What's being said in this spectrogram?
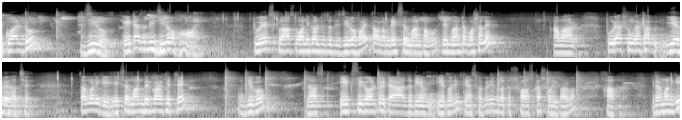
equal to zero এটা যদি জিরো হয় two X plus one equal to যদি জিরো হয়, তাহলে আমরা এক্সের মান পাবো। যে মানটা বসালে আমার পুরা সংখ্যাটা ইয়ে হয়ে যাচ্ছে। তার মানে কি এক্সের মান বের করার ক্ষেত্রে দিব জাস্ট এক্স ইকুয়াল টু এটা যদি আমি ইয়ে করি ট্রান্সফার করি, এগুলো তো সহজ কাজ, সবই পারবা। হাফ এটার মানে কি?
